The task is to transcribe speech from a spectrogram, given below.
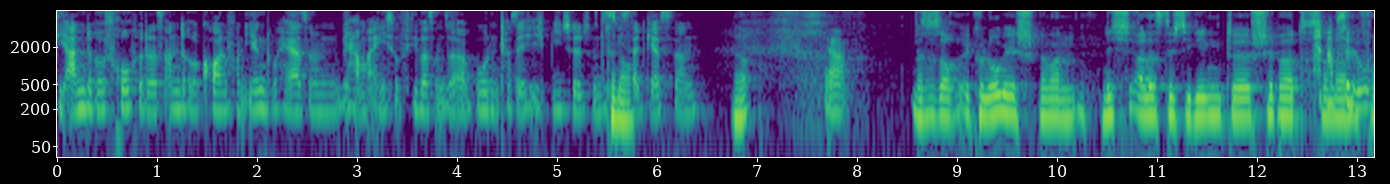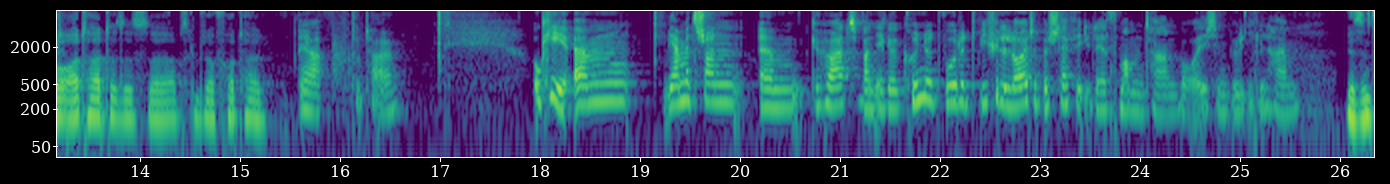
die andere Frucht oder das andere Korn von irgendwoher, sondern wir haben eigentlich so viel, was unser Boden tatsächlich bietet. Und das genau. ist seit gestern. Ja. Ja. Das ist auch ökologisch, wenn man nicht alles durch die Gegend äh, schippert, sondern Absolut. vor Ort hat. Das ist äh, absoluter Vorteil. Ja, total. Okay, ähm, wir haben jetzt schon ähm, gehört, wann ihr gegründet wurdet. Wie viele Leute beschäftigt ihr jetzt momentan bei euch in Böhl-Igelheim? Wir sind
